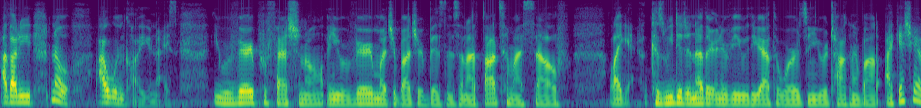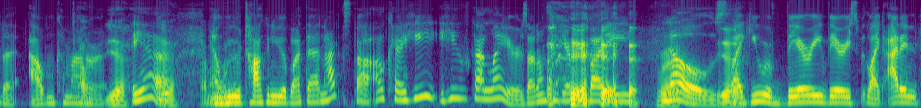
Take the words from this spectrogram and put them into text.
I thought you, no, I wouldn't call you nice. You were very professional and you were very much about your business. And I thought to myself, like, because we did another interview with you afterwards and you were talking about, I guess you had an album come out. Al- or, yeah, Yeah. yeah, and we that. were talking to you about that. And I just thought, okay, he, he's got layers. I don't think everybody knows. Yeah. Like, you were very, very, like, I didn't,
